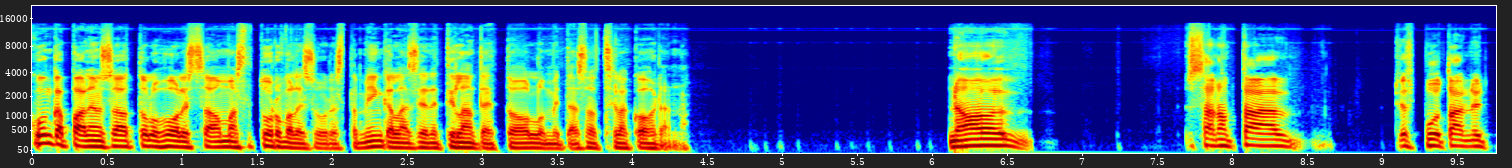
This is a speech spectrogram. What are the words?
Kuinka paljon sä oot tullut huolissaan omasta turvallisuudesta? Minkälaisia ne tilanteet on ollut, mitä sä oot siellä kohdannut? No sanotaan, jos puhutaan nyt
